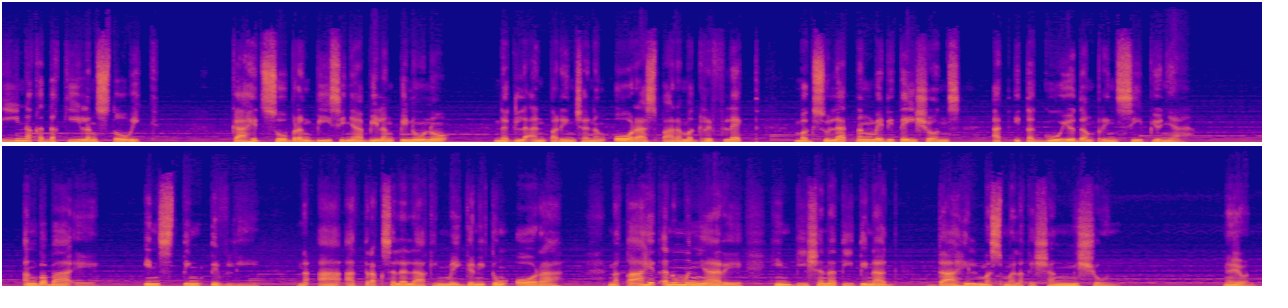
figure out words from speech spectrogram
pinakadakilang stoic. Kahit sobrang busy niya bilang pinuno, naglaan pa rin siya ng oras para mag-reflect, magsulat ng meditations at itaguyod ang prinsipyo niya. Ang babae, instinctively, naa-attract sa lalaking may ganitong aura na kahit anong mangyari, hindi siya natitinag dahil mas malaki siyang misyon. Ngayon,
